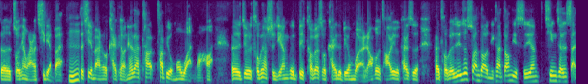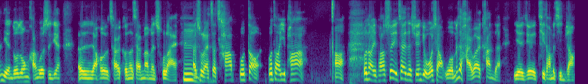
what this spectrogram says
呃昨天晚上七点半，嗯，在七点半的时候开票。你看他他他比我们晚了哈，呃，就是投票时间比投票所开的比我们晚，然后他又开始还投票，一直算到你看当地时间清晨三点多钟韩国时间，呃，然后才可能才慢慢出来，他出来这差不到不到一趴。啊，不到一趴，所以在这选举，我想我们在海外看的也就替他们紧张，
